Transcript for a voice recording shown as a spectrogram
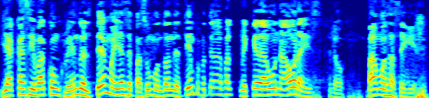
Ya casi va concluyendo el tema, ya se pasó un montón de tiempo, pero me queda una hora, y, pero vamos a seguir.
